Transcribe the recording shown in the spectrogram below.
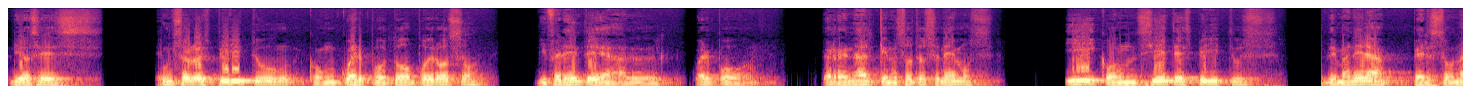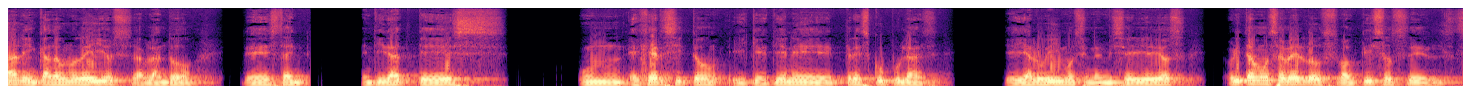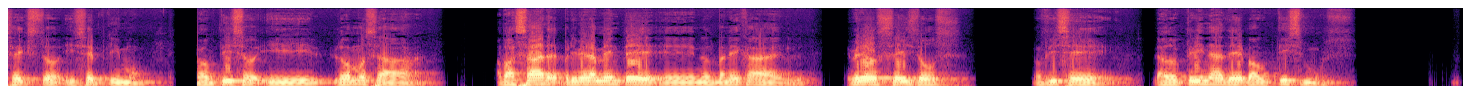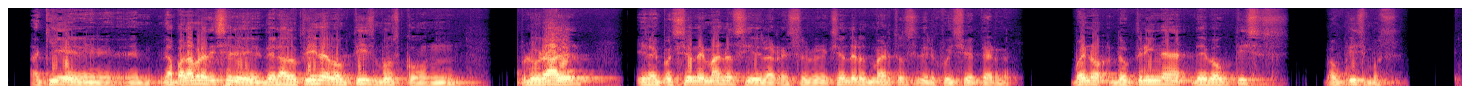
Dios es un solo espíritu con un cuerpo todopoderoso, diferente al cuerpo terrenal que nosotros tenemos y con siete espíritus de manera personal en cada uno de ellos, hablando de esta entidad que es un ejército y que tiene tres cúpulas, que ya lo vimos en el misterio de Dios. Ahorita vamos a ver los bautizos del sexto y séptimo bautizo y lo vamos a, basar primeramente, eh, nos maneja el Hebreos 6.2 nos dice la doctrina de bautismos. Aquí la palabra dice de, la doctrina de bautismos con plural y la imposición de manos y de la resurrección de los muertos y del juicio eterno. Bueno, doctrina de bautismos.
